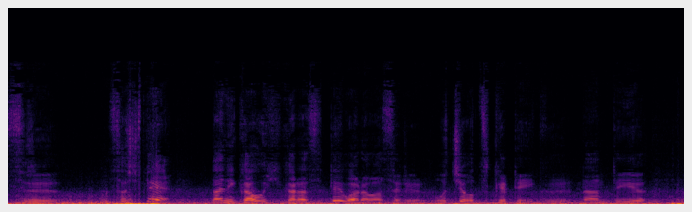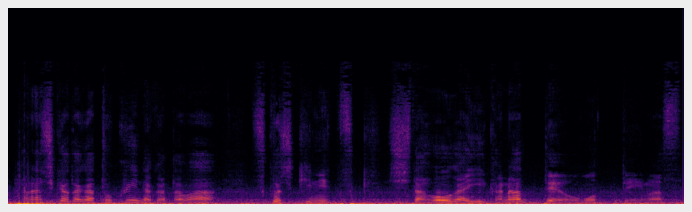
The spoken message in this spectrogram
する。そして何かを光らせて笑わせる。オチをつけていくなんていう話し方が得意な方は少し気にした方がいいかなって思っています、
